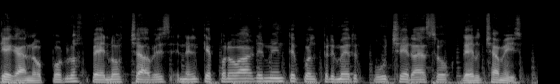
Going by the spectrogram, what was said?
que ganó por los pelos Chávez en el que probablemente fue el primer pucherazo del chavismo,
